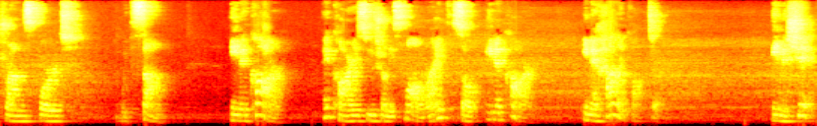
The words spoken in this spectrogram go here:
transport with some. In a car, a car is usually small, right? So in a car, in a helicopter, in a ship,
